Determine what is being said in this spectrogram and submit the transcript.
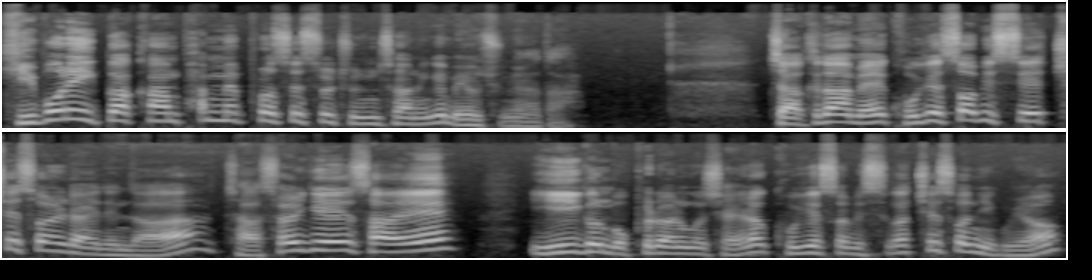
기본에 입각한 판매 프로세스를 준수하는 게 매우 중요하다. 자, 그 다음에 고객 서비스에 최선을 다해야 된다. 자, 설계사의 이익을 목표로 하는 것이 아니라 고객 서비스가 최선이고요.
